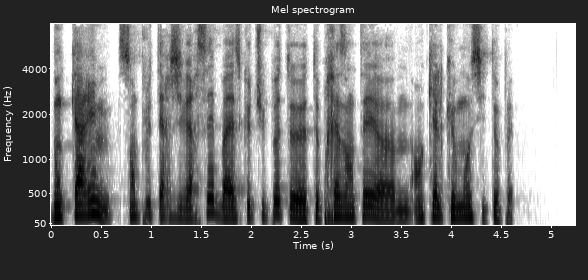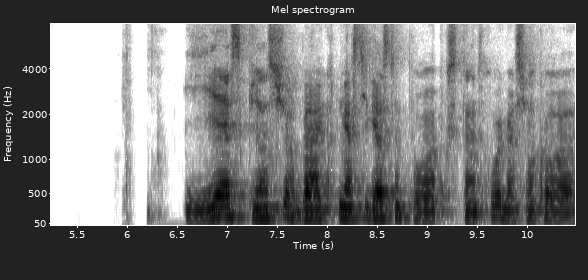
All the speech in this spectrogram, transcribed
Donc, Karim, sans plus tergiverser, bah, est-ce que tu peux te, présenter euh, en quelques mots, s'il te plaît? Yes, bien sûr. Bah, écoute, merci Gaston pour, euh, pour cette intro et merci encore euh,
